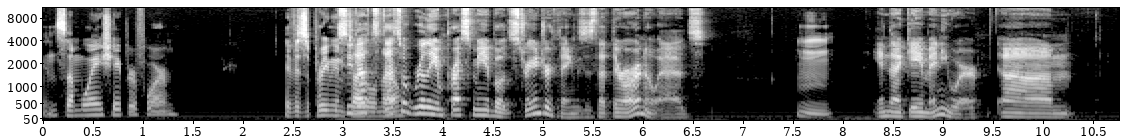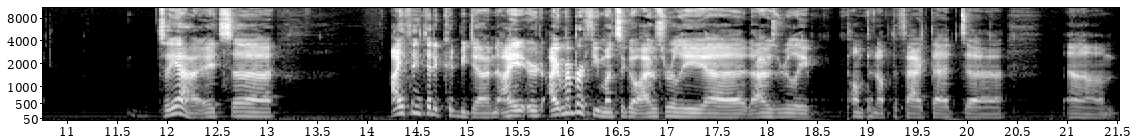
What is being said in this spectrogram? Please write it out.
in some way, shape, or form. If it's a premium see, title, that's no. that's what really impressed me about Stranger Things is that there are no ads Hmm. in that game anywhere. Um, so yeah, it's. Uh, I think that it could be done. I er, I remember a few months ago, I was really uh, I was really pumping up the fact that uh, um,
